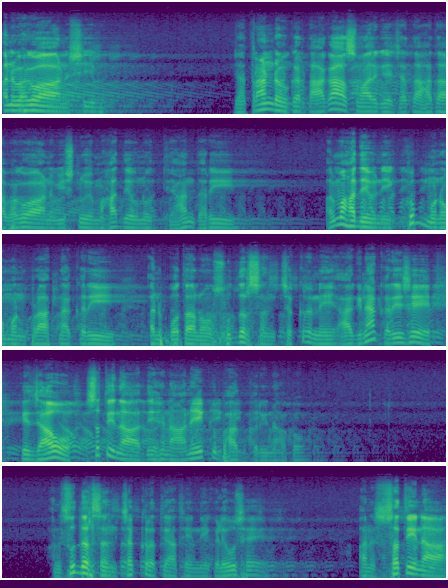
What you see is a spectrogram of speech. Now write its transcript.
અને ભગવાન શિવ, જ્યાં તાંડવ કરતા આકાશ માર્ગે જતા હતા, ભગવાન વિષ્ણુએ મહાદેવનું ધ્યાન ધરી અને મહાદેવની ખૂબ મનોમન પ્રાર્થના કરી. અને પોતાનો સુદર્શન ચક્રને આજ્ઞા કરી છે કે જાઓ, સતીના દેહના અનેક ભાગ કરી નાખો. સુદર્શન ચક્ર ત્યાંથી નીકળ્યું છે અને સતીના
